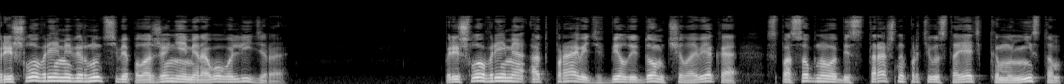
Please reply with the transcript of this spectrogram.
Пришло время вернуть себе положение мирового лидера – Пришло время отправить в Белый дом человека, способного бесстрашно противостоять коммунистам,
